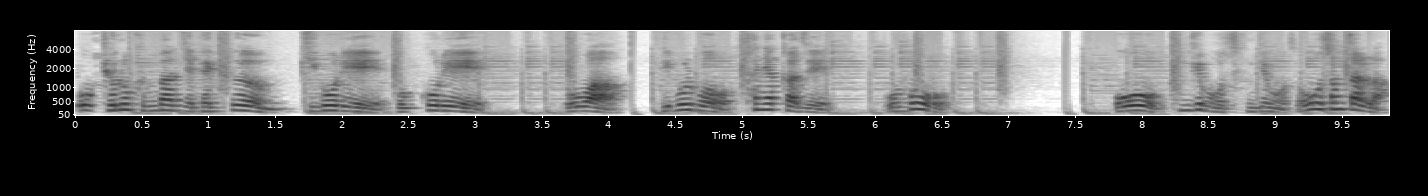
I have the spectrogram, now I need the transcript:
오 결혼 금반지 백금 귀걸이 목걸이 오와 리볼버 탄약까지. 오호. 오큰게 먹었어 큰게 먹었어. 오 3달러.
